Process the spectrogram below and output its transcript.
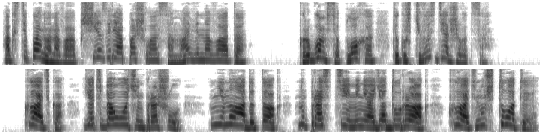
а к Степану она вообще зря пошла, сама виновата. Кругом все плохо, так уж чего сдерживаться? Катька, я тебя очень прошу, не надо так. Ну прости меня, я дурак. Кать, ну что ты?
